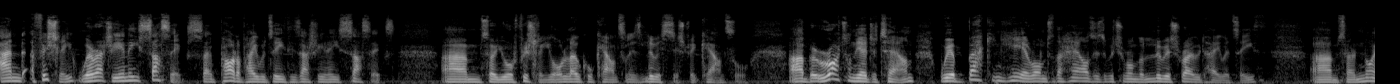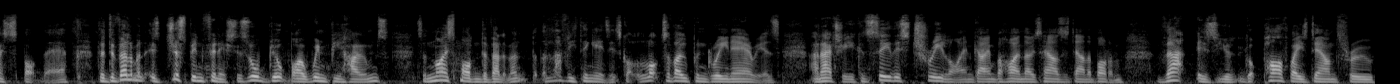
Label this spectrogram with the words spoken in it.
And officially, we're actually in East Sussex. So part of Haywards Heath is actually in East Sussex. Um, so you're officially, your local council is Lewes District Council. Uh, but right on the edge of town, we're backing here onto the houses which are on the Lewes Road, Haywards Heath. Um, so a nice spot there. The development has just been finished. It's all built by Wimpey Homes. It's a nice modern development, but the lovely thing is it's got lots of open green areas. And actually, you can see this tree line going behind those houses down the bottom. That is, you've got pathways down through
